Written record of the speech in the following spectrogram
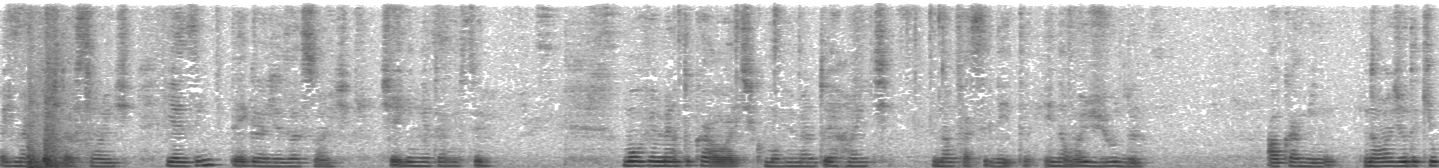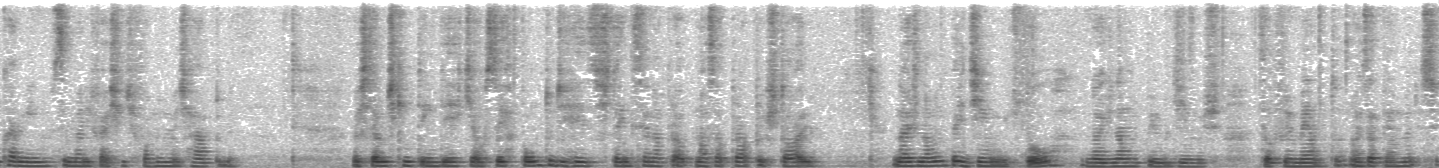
as manifestações e as integralizações cheguem até você. Movimento caótico, movimento errante, não facilita e não ajuda ao caminho, não ajuda que o caminho se manifeste de forma mais rápida. Nós temos que entender que ao ser ponto de resistência na pró nossa própria história, nós não impedimos dor, nós não impedimos sofrimento, nós apenas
